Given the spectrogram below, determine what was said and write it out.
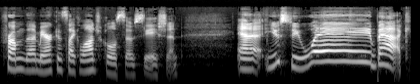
from the American Psychological Association. And it used to be way back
